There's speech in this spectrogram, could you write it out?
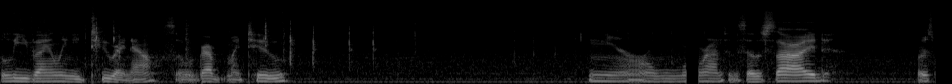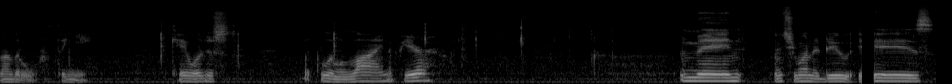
believe I only need two right now. So we'll grab my two. around to this other side. Where's my little thingy? Okay, we'll just make a little line up here. And then what you want to do is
